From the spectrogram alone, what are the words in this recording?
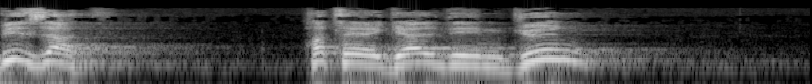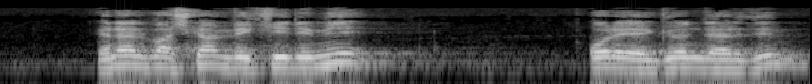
Bizzat Hatay'a geldiğim gün genel başkan vekilimi oraya gönderdim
